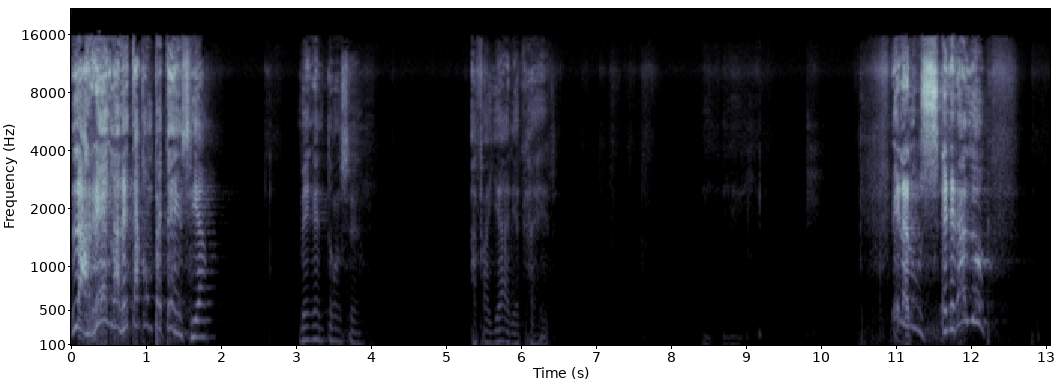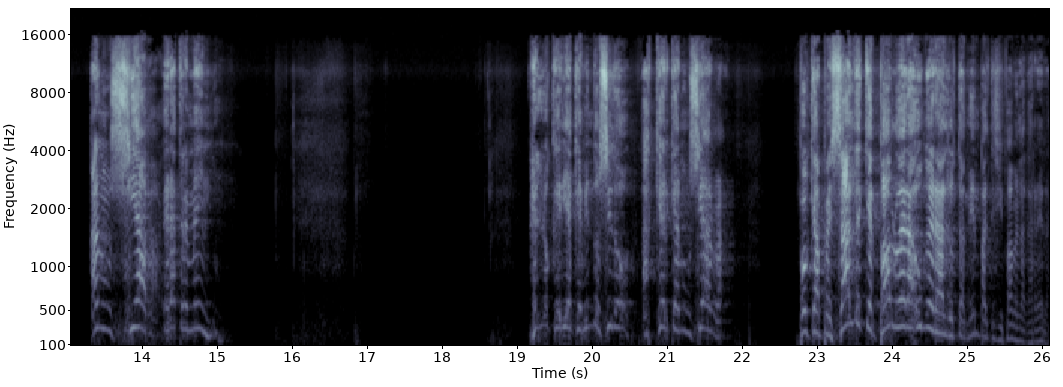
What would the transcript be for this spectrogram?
las reglas de esta competencia, venga entonces a fallar y a caer. El, heraldo anunciaba, era tremendo. Él no quería que habiendo sido aquel que anunciaba, porque a pesar de que Pablo era un heraldo, también participaba en la carrera.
